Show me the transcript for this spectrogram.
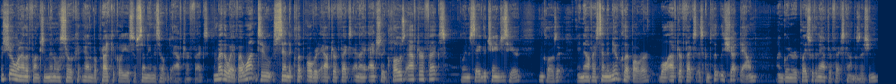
Let's show one other function, then we'll show kind of a practical use of sending this over to After Effects. And by the way, if I want to send a clip over to After Effects and I actually close After Effects, I'm going to save the changes here and close it. And now if I send a new clip over, while After Effects is completely shut down, I'm going to replace with an After Effects composition.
